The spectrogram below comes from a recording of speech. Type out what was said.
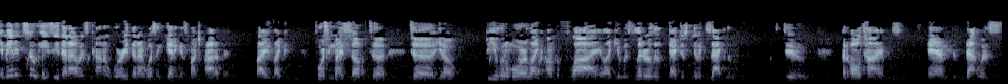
it made it so easy that I was kind of worried that I wasn't getting as much out of it by like forcing myself to to you know be a little more like on the fly. Like it was literally, I just knew exactly what to do at all times, and that was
